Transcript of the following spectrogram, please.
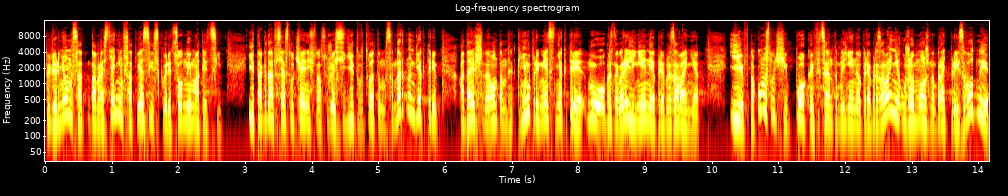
повернем, там, растянем в соответствии с ковариационной матрицей. И тогда вся случайность у нас уже сидит вот в этом стандартном векторе, а дальше он, там, к нему применяется некоторые, ну, образно говоря, линейные преобразования. И в таком случае по коэффициентам линейного преобразования уже можно брать производные,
